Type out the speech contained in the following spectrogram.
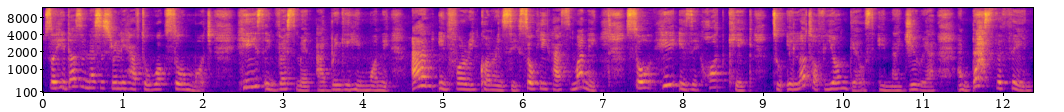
So he doesn't necessarily have to work so much. His investment are bringing him money and in foreign currency. So he has money. So he is a hot cake to a lot of young girls in Nigeria. And that's the thing.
